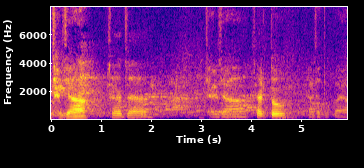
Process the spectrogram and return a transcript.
잘자 자, 자, 잘자 잘 또. 잘자 똑가야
